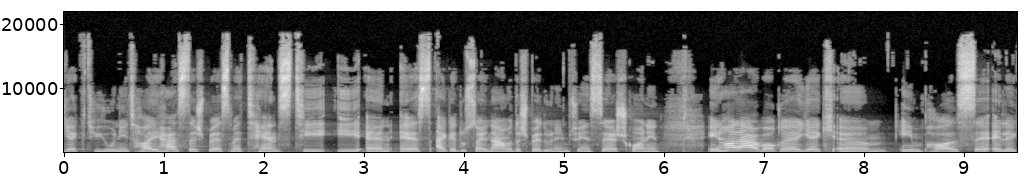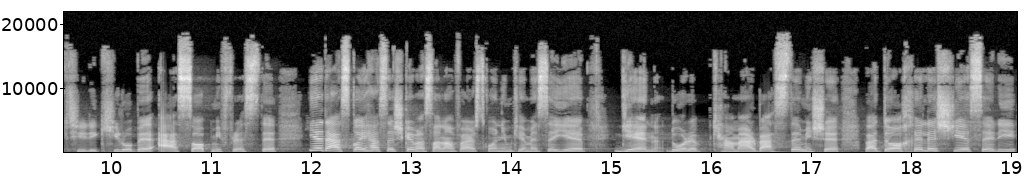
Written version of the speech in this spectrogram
یک unit هایی هستش به اسم TENS T E N S اگه دوستانی در موردش بدونین می‌تونین سرچ کنین. اینها در واقع یک impulse الکتریکی رو به اعصاب میفرسته. یه دستگاهی هستش که مثلا فرض کنیم که مثل یه گن دور کمر بسته میشه و داخلش یه سری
